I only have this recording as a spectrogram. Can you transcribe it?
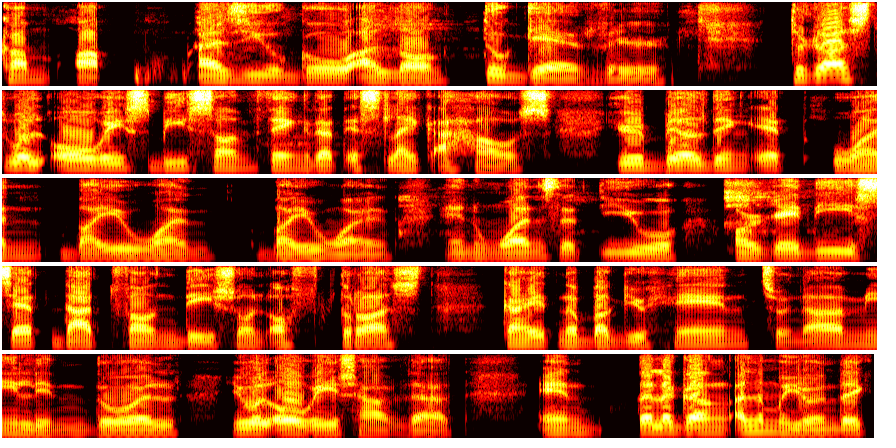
come up as you go along together. Trust will always be something that is like a house. You're building it one by one by one. And once that you already set that foundation of trust, kahit na bagyuhin, tsunami, lindol, you will always have that. And talagang, alam mo yun, like,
